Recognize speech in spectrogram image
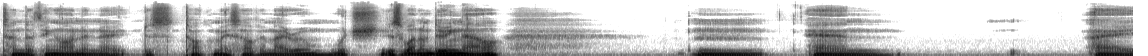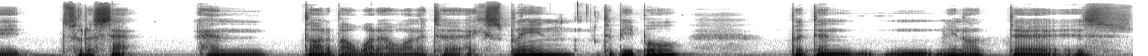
turn the thing on and I just talk to myself in my room, which is what I'm doing now. Mm, and I sort of sat and thought about what I wanted to explain to people. But then, you know, there is,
